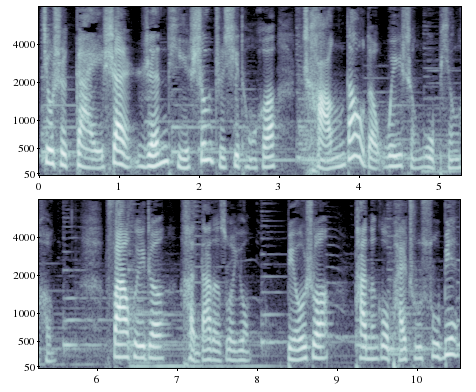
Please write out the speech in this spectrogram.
就是改善人体生殖系统和肠道的微生物平衡，发挥着很大的作用。比如说，它能够排出宿便，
